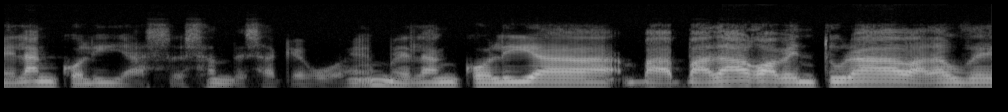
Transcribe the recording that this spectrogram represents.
melankoliaz esan dezakegu, eh? Melankolia ba, badago aventura, badaude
